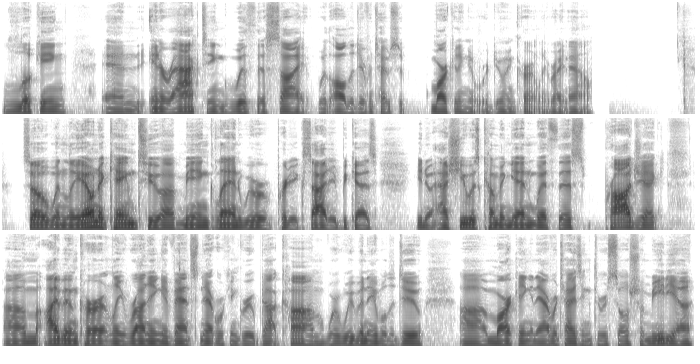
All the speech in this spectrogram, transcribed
looking and interacting with this site with all the different types of marketing that we're doing currently right now. So when Leona came to uh, me and Glenn, we were pretty excited because, you know, as she was coming in with this project, um, I've been currently running advancednetworkinggroup.com where we've been able to do uh, marketing and advertising through social media.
